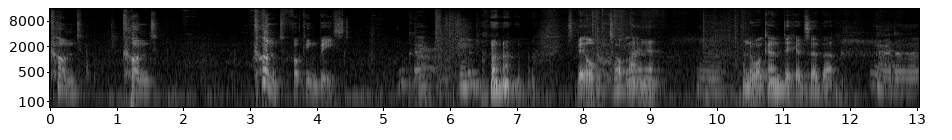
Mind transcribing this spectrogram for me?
cunt. Cunt. Cunt fucking beast. Okay. It's a bit over the top, that, isn't it? Hmm. Wonder what kind of dickhead said that. No, I don't know.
